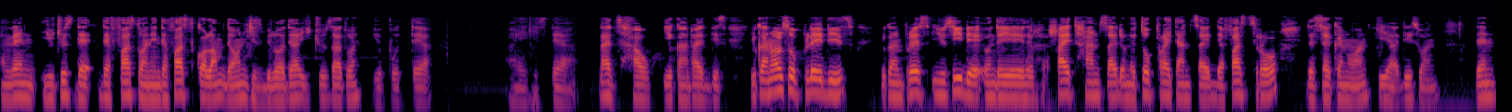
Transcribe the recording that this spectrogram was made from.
and then you choose the the first one. In the first column the one which is below there you choose that one. You put there. And it is there. That's how you can write this. You can also play this. You can press you see the on the right hand side on the top right hand side the first row the second one. Here this one. Then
